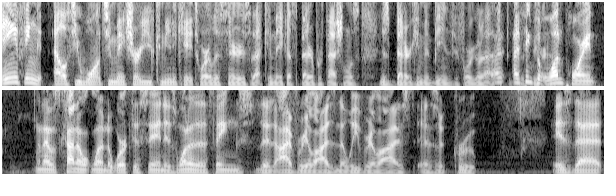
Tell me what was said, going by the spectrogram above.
anything else you want to make sure you communicate to our listeners that can make us better professionals, just better human beings before we go to that? I, I think the one point, and I was kind of wanting to work this in, is one of the things that I've realized and that we've realized as a group is that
